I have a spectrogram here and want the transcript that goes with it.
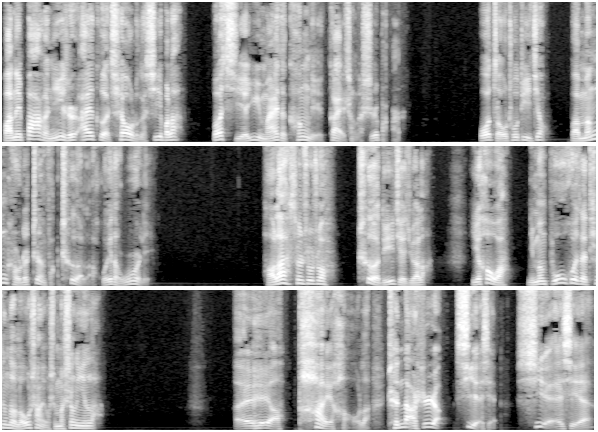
把那八个泥人挨个敲了个稀巴烂，把血玉埋在坑里，盖上了石板。我走出地窖，把门口的阵法撤了，回到屋里。好了，孙叔叔，彻底解决了。以后啊，你们不会再听到楼上有什么声音了。哎呀，太好了，陈大师啊，谢谢谢谢。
